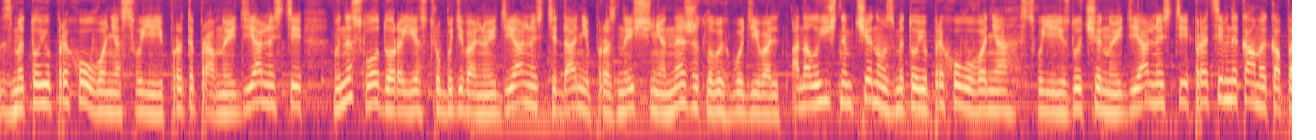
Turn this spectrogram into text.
з метою приховування своєї протиправної діяльності внесло до реєстру будівельної діяльності дані про знищення нежитлових будівель. Аналогічним чином, з метою приховування своєї злочинної діяльності, працівниками КП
